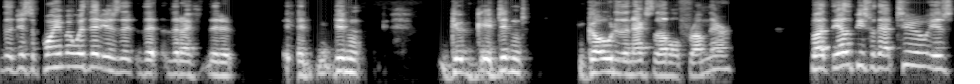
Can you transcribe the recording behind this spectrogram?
the disappointment with it is that that that I that it it didn't it didn't go to the next level from there. But the other piece with that too is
